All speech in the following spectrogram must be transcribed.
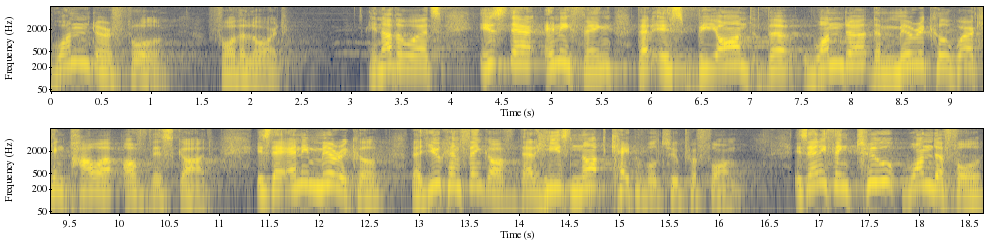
wonderful for the Lord? In other words, is there anything that is beyond the wonder, the miracle working power of this God? Is there any miracle that you can think of that He's not capable to perform? Is anything too wonderful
